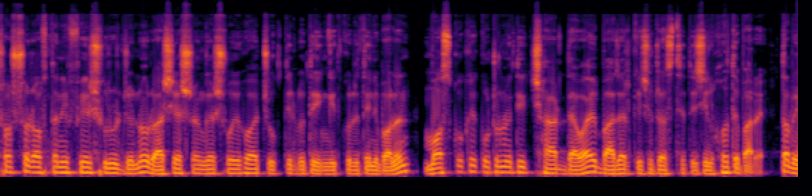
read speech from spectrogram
শস্য রফতানি ফের শুরুর জন্য রাশিয়ার সঙ্গে সই হওয়া চুক্তির প্রতি ইঙ্গিত করে তিনি বলেন, মস্কোকে কূটনৈতিক ছাড় দেওয়ায় বাজার কিছুটা স্থিতিশীল হতে পারে। তবে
